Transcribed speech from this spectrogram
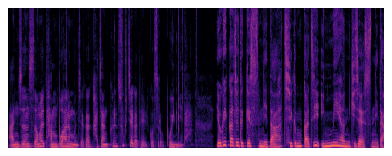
안전성을 담보하는 문제가 가장 큰 숙제가 될 것으로 보입니다. 여기까지 듣겠습니다. 지금까지 임미현 기자였습니다.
